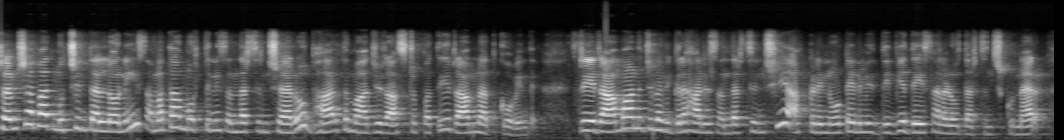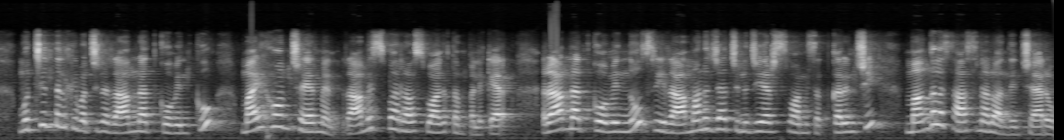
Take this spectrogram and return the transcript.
శంషాబాద్ ముచ్చింతల్లోని సమతామూర్తిని సందర్శించారు భారత మాజీ రాష్ట్రపతి రామ్నాథ్ కోవింద్. శ్రీ రామానుజుల విగ్రహాన్ని సందర్శించి అక్కడి నూట ఎనిమిది దివ్య దేశాలను దర్శించుకున్నారు. ముచ్చింతలకి వచ్చిన రామ్నాథ్ కోవింద్కు మై హోమ్ చైర్మన్ రామేశ్వరరావు స్వాగతం పలికారు. రామ్నాథ్ కోవింద్ను శ్రీ రామానుజ చినుజియర్ స్వామి సత్కరించి మంగళ శాసనాలు అందించారు.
